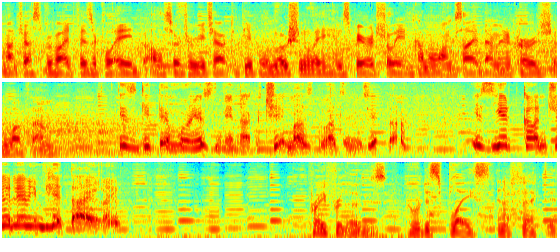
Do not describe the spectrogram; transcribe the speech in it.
not just to provide physical aid, but also to reach out to people emotionally and spiritually and come alongside them and encourage and love them. Ես գիտեմ, որ ես մենակ չեմ, Աստված ինձ հետ է։ Ես երբ կանչել եմ իմ հետ ա եղել։ Pray for those who are displaced and affected.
